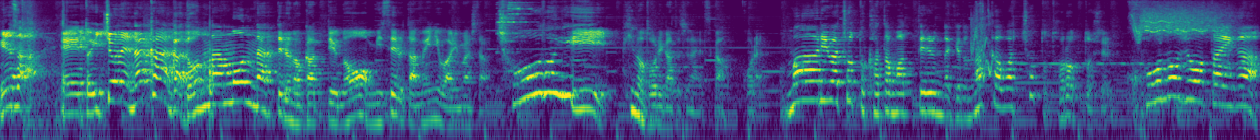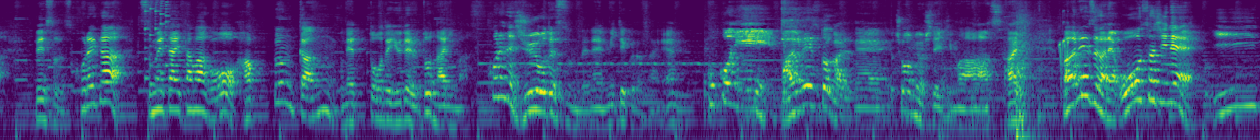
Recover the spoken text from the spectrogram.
皆さん、えーと、一応ね、中がどんなもんになってるのかっていうのを見せるために割りました。ちょうどいい火の通り方じゃないですか、これ。周りはちょっと固まってるんだけど、中はちょっととろっとしてる。この状態がベストです。これが冷たい卵を8分間熱湯で茹でるとなります。これね重要ですんでね見てくださいね。ここにマヨネーズとかでね調味をしていきます。はい。マヨネーズがね大さじね1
